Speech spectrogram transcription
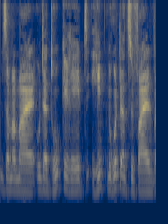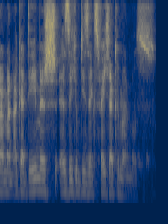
sagen wir mal, unter Druck gerät, hinten runterzufallen, weil man akademisch äh, sich um die sechs Fächer kümmern muss.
